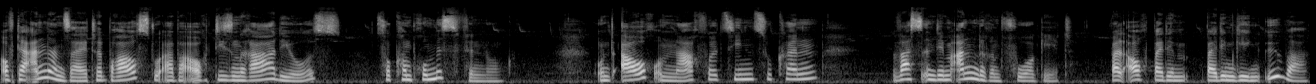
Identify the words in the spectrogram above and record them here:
Auf der anderen Seite brauchst du aber auch diesen Radius zur Kompromissfindung und auch um nachvollziehen zu können, was in dem anderen vorgeht. Weil auch bei dem, bei dem Gegenüber,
